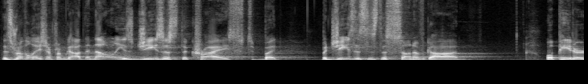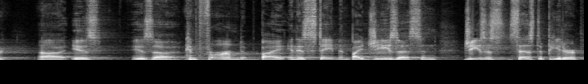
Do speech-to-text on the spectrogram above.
this revelation from God that not only is Jesus the Christ, but, but Jesus is the Son of God. Well, Peter uh, is, is uh, confirmed by, in his statement by Jesus. And Jesus says to Peter,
